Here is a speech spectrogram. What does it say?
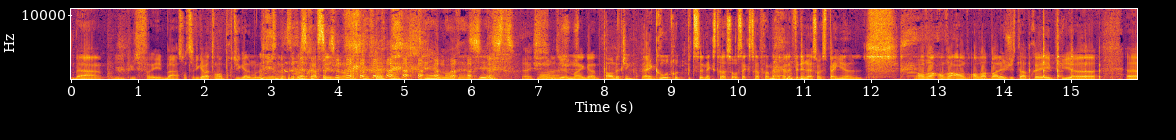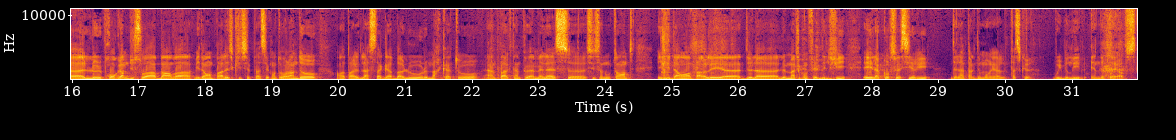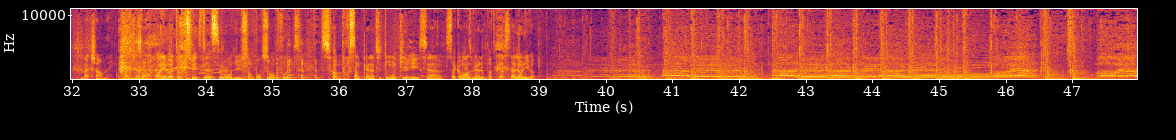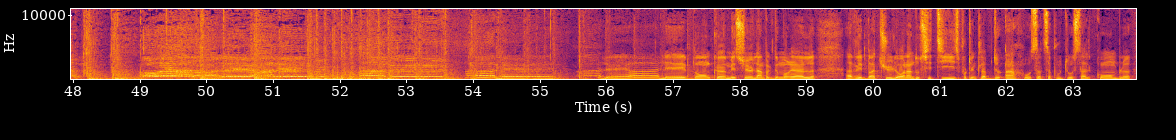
Ben, il est plus, ben, son certificat va être en Portugal, mon ami. C'est quoi ce racisme là? Tellement raciste. Mon Dieu, my God. Par le jingle. Un gros trou de poutine extra sauce, extra fromage à la Fédération espagnole. On va, on va, on, on va parler juste après. Et puis, euh, euh, le programme du soir, ben, on va évidemment parler de ce qui s'est passé contre Orlando. On va parler de la saga Balou, le mercato, impact un peu MLS, euh, si ça nous tente. Évidemment, on va parler euh, de la, le match qu'on fait Delphi et la course aux séries de l'impact de Montréal. Parce que we believe in the playoffs. Match en main. Match à- On y va tout de suite pour du 100% foot, 100% canap. C'est tout le monde qui rit. ça commence bien le podcast. Allez, on y va. Donc, euh, messieurs, l'Impact de Montréal avait battu le Orlando City Sporting Club 2-1 au Stade Saputo, salle comble.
